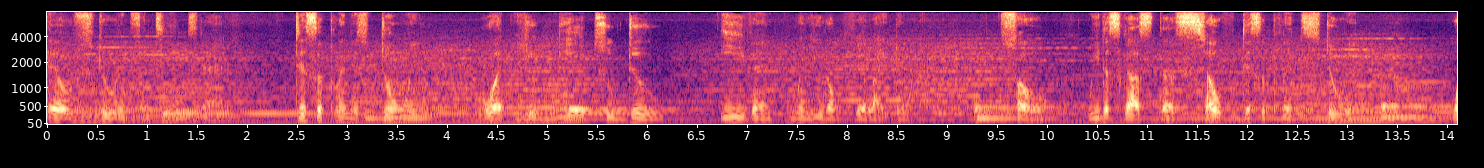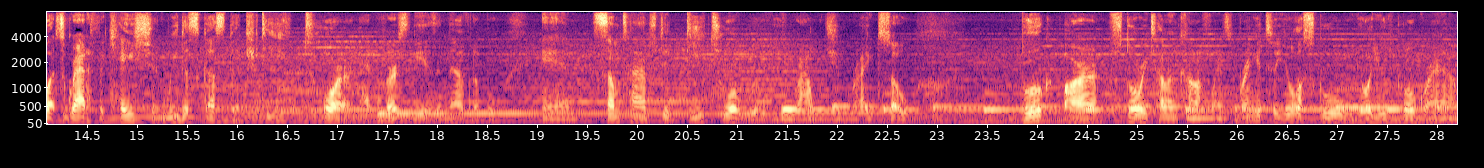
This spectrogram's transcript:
tell students and teams that discipline is doing what you need to do even when you don't feel like doing it. So, we discuss the self disciplined student. What's gratification? We discuss the detour. Adversity is inevitable, and sometimes the detour will reroute you, right? So, book our storytelling conference, bring it to your school, your youth program,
